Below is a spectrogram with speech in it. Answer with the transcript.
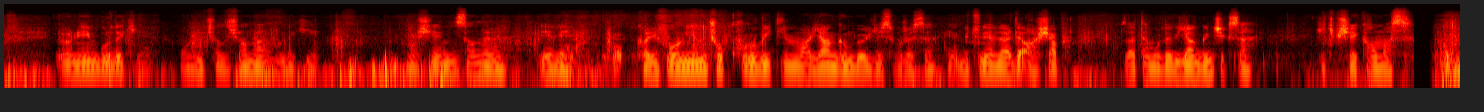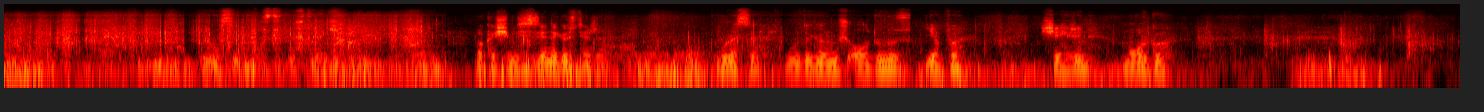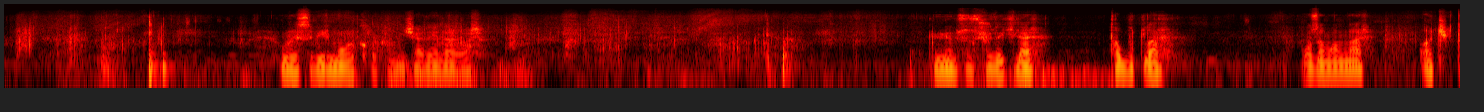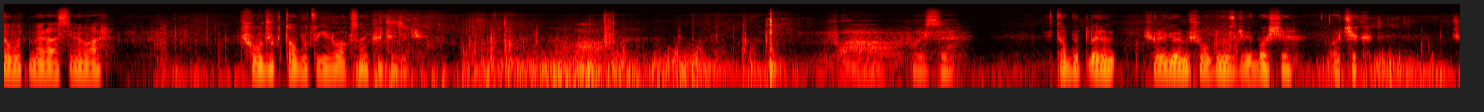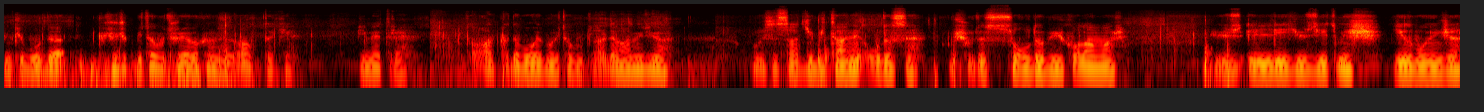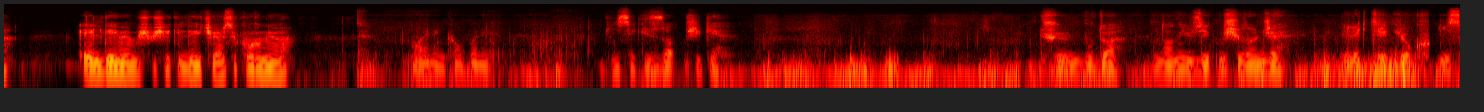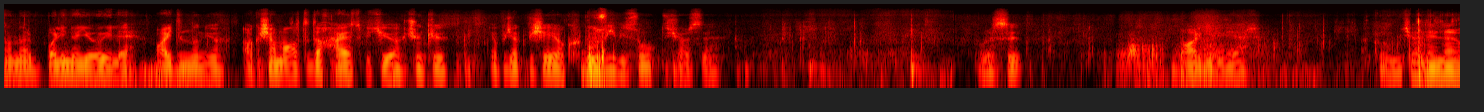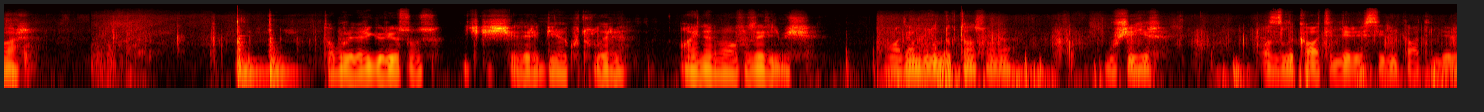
Örneğin buradaki. Burada çalışanlar, buradaki yaşayan insanların evi. Kaliforniya'nın çok kuru bir iklimi var. Yangın bölgesi burası. E, Bütün evlerde ahşap. Zaten burada bir yangın çıksa hiçbir şey kalmaz. Nasıl buz tutmuş direkt. Bakın şimdi size ne göstereceğim. Burası, burada görmüş olduğunuz yapı şehrin morgu. Burası bir morg. Bakalım içeride neler var. Görüyor musunuz şuradakiler? Tabutlar. O zamanlar açık tabut merasimi var. Çocuk tabutu gibi baksana küçücük. Wow. Wow, burası. Tabutların şöyle görmüş olduğunuz gibi başı açık. Çünkü burada küçücük bir tabut. Şuraya bakar mısınız alttaki? Bir metre. Arkada boy boy tabutlar devam ediyor. Burası sadece bir tane odası. Şurada solda büyük olan var. 150-170 yıl boyunca el değmemiş bir şekilde içerisi korunuyor. Mining Company 1862 Düşünün burada bundan 170 yıl önce elektrik yok. İnsanlar balina yağı ile aydınlanıyor. Akşam 6'da hayat bitiyor çünkü yapacak bir şey yok. Buz gibi soğuk dışarısı. Burası bar gibi bir yer. Bakalım içeride neler var. Tabureleri görüyorsunuz. İçki şişeleri, bira kutuları aynen muhafaza edilmiş. Maden bulunduktan sonra bu şehir azılı katilleri, seri katilleri,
